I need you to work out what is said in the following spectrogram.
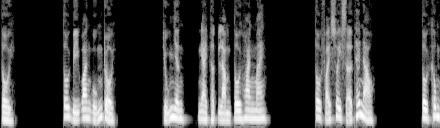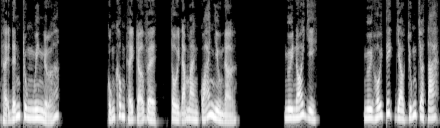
Tôi, tôi bị oan uổng rồi. Chủ nhân, ngài thật làm tôi hoang mang. Tôi phải xoay sở thế nào? Tôi không thể đến Trung Nguyên nữa. Cũng không thể trở về, tôi đã mang quá nhiều nợ. Ngươi nói gì? Ngươi hối tiếc giao chúng cho ta.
